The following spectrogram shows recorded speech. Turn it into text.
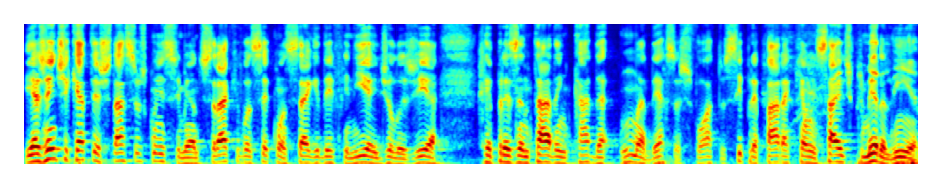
E a gente quer testar seus conhecimentos. Será que você consegue definir a ideologia representada em cada uma dessas fotos? Se prepara que é um ensaio de primeira linha.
